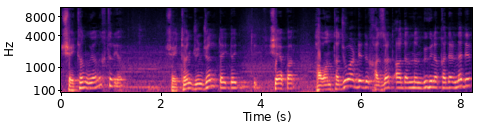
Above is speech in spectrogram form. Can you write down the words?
Şeytan uyanıktır ya. Şeytan güncel de, de, de, şey yapar. Havantacı var dedik. Hazret Adem'den bugüne kadar nedir?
